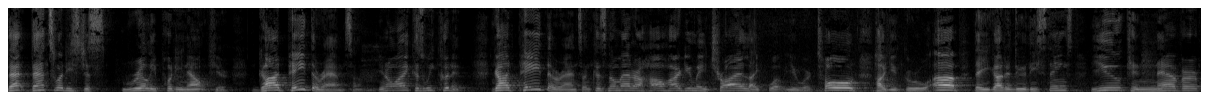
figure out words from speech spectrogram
That, that's what he's just really putting out here. God paid the ransom. You know why? Because we couldn't. God paid the ransom because no matter how hard you may try, like what you were told, how you grew up, that you got to do these things, you can never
